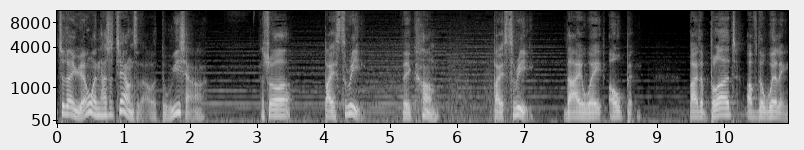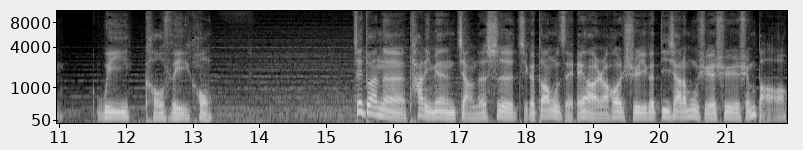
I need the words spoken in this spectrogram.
这段原文它是这样子的，我读一下啊。他说：“By three, they come. By three.” thy way open. By the blood of the willing, we call thee home. 这段呢，它里面讲的是几个盗墓贼啊，然后去一个地下的墓穴去寻宝。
